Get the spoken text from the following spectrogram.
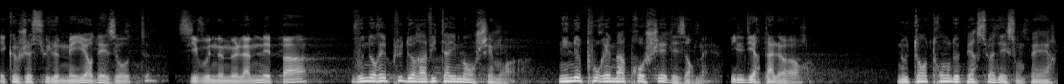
et que je suis le meilleur des hôtes? Si vous ne me l'amenez pas, vous n'aurez plus de ravitaillement chez moi, ni ne pourrez m'approcher désormais. Ils dirent alors Nous tenterons de persuader son père,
